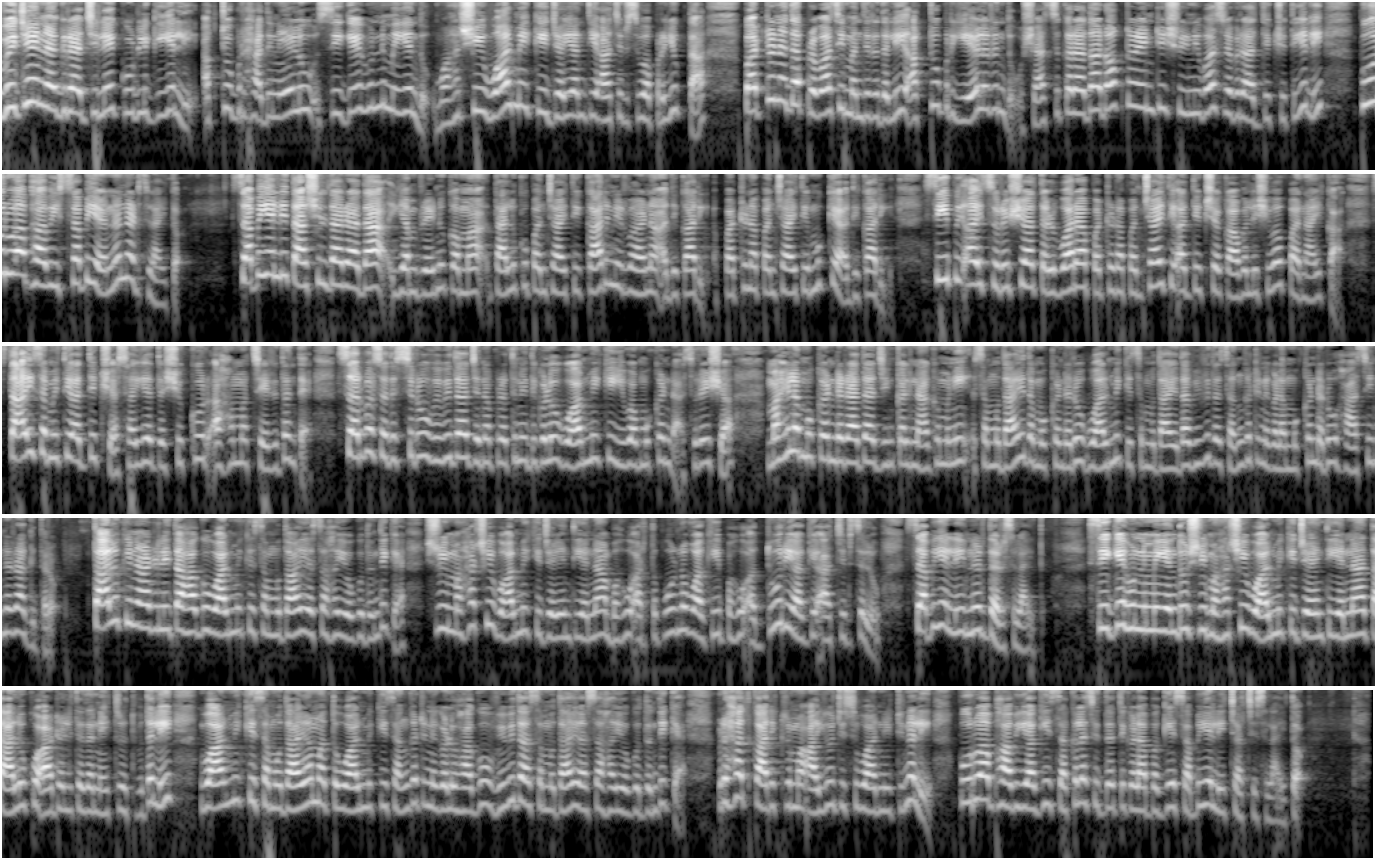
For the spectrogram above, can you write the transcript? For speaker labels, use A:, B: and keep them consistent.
A: ವಿಜಯನಗರ ಜಿಲ್ಲೆ ಕೂಡ್ಲಿಗಿಯಲ್ಲಿ ಅಕ್ಟೋಬರ್ ಹದಿನೇಳು ಸಿಗೆ ಹುಣ್ಣಿಮೆಯಂದು ಮಹರ್ಷಿ ವಾಲ್ಮೀಕಿ ಜಯಂತಿ ಆಚರಿಸುವ ಪ್ರಯುಕ್ತ ಪಟ್ಟಣದ ಪ್ರವಾಸಿ ಮಂದಿರದಲ್ಲಿ ಅಕ್ಟೋಬರ್ ಏಳರಂದು ಶಾಸಕರಾದ ಡಾಕ್ಟರ್ ಎನ್ ಟಿ ಶ್ರೀನಿವಾಸ್ ರವರ ಅಧ್ಯಕ್ಷತೆಯಲ್ಲಿ ಪೂರ್ವಭಾವಿ ಸಭೆಯನ್ನು ನಡೆಸಲಾಯಿತು. ಸಭೆಯಲ್ಲಿ ತಹಶೀಲ್ದಾರಾದ ಎಂ ರೇಣುಕಮ್ಮ, ತಾಲೂಕು ಪಂಚಾಯಿತಿ ಕಾರ್ಯನಿರ್ವಹಣಾ ಅಧಿಕಾರಿ, ಪಟ್ಟಣ ಪಂಚಾಯಿತಿ ಮುಖ್ಯ ಅಧಿಕಾರಿ, ಸಿಪಿಐ ಸುರೇಶ ತಳ್ವಾರ, ಪಟ್ಟಣ ಪಂಚಾಯಿತಿ ಅಧ್ಯಕ್ಷ ಕಾವಲಿ ಶಿವಪ್ಪ ನಾಯ್ಕ, ಸ್ಥಾಯಿ ಸಮಿತಿ ಅಧ್ಯಕ್ಷ ಸೈಯದ್ ಶುಕೂರ್ ಅಹಮದ್ ಸೇರಿದಂತೆ ಸರ್ವ ಸದಸ್ಯರು, ವಿವಿಧ ಜನಪ್ರತಿನಿಧಿಗಳು, ವಾಲ್ಮೀಕಿ ಯುವ ಮುಖಂಡ ಸುರೇಶ, ಮಹಿಳಾ ಮುಖಂಡರಾದ ಜಿಂಕಲ್ ನಾಗಮಣಿ, ಸಮುದಾಯದ ಮುಖಂಡರು, ವಾಲ್ಮೀಕಿ ಸಮುದಾಯದ ವಿವಿಧ ಸಂಘಟನೆಗಳ ಮುಖಂಡರು ಹಾಸೀನರಾಗಿದ್ದರು. ತಾಲೂಕಿನ ಆಡಳಿತ ಹಾಗೂ ವಾಲ್ಮೀಕಿ ಸಮುದಾಯ ಸಹಯೋಗದೊಂದಿಗೆ ಶ್ರೀ ಮಹರ್ಷಿ ವಾಲ್ಮೀಕಿ ಜಯಂತಿಯನ್ನ ಬಹು ಅರ್ಥಪೂರ್ಣವಾಗಿ, ಬಹು ಅದ್ದೂರಿಯಾಗಿ ಆಚರಿಸಲು ಸಭೆಯಲ್ಲಿ ನಿರ್ಧರಿಸಲಾಯಿತು. ಸೀಗೆ ಹುಣ್ಣಿಮೆಯಂದು ಶ್ರೀ ಮಹರ್ಷಿ ವಾಲ್ಮೀಕಿ ಜಯಂತಿಯನ್ನ ತಾಲೂಕು ಆಡಳಿತದ ನೇತೃತ್ವದಲ್ಲಿ ವಾಲ್ಮೀಕಿ ಸಮುದಾಯ ಮತ್ತು ವಾಲ್ಮೀಕಿ ಸಂಘಟನೆಗಳು ಹಾಗೂ ವಿವಿಧ ಸಮುದಾಯ ಸಹಯೋಗದೊಂದಿಗೆ ಬೃಹತ್ ಕಾರ್ಯಕ್ರಮ ಆಯೋಜಿಸುವ ನಿಟ್ಟಿನಲ್ಲಿ ಪೂರ್ವಭಾವಿಯಾಗಿ ಸಕಲ ಸಿದ್ಧತೆಗಳ ಬಗ್ಗೆ ಸಭೆಯಲ್ಲಿ ಚರ್ಚಿಸಲಾಯಿತು.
